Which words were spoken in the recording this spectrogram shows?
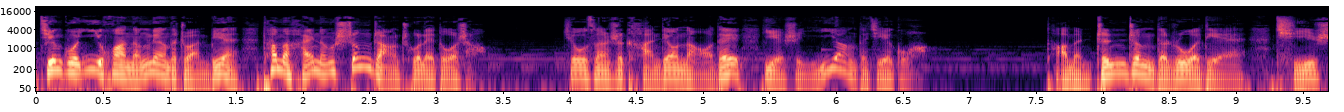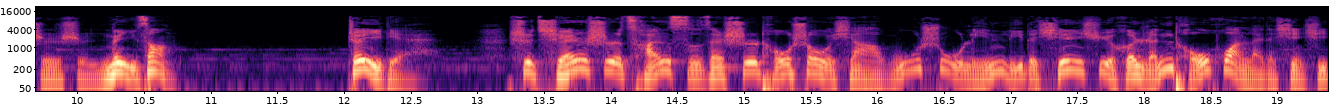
经过异化能量的转变，他们还能生长出来多少？就算是砍掉脑袋，也是一样的结果。他们真正的弱点其实是内脏。这一点是前世惨死在狮头兽下无数淋漓的鲜血和人头换来的信息。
